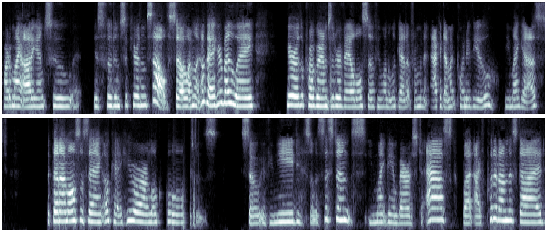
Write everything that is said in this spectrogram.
part of my audience who is food insecure themselves. So I'm like, okay, here, by the way, here are the programs that are available. So if you want to look at it from an academic point of view, be my guest. But then I'm also saying, okay, here are our local resources. So if you need some assistance, you might be embarrassed to ask, but I've put it on this guide.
